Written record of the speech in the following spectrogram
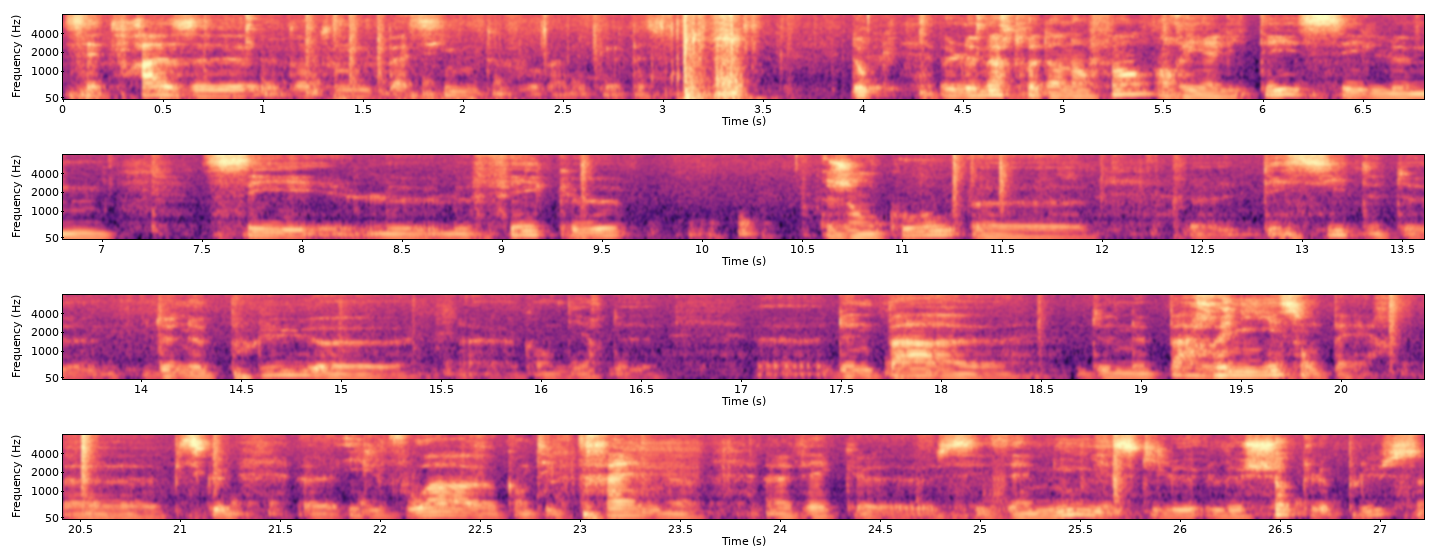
cette phrase euh, dont on nous bassine toujours avec euh, Pascal. Donc le meurtre d'un enfant, en réalité, c'est le, fait que Janco décide de, ne plus, comment dire, de, de ne pas, euh, de ne pas renier son père, euh, puisque euh, il voit euh, quand il traîne avec euh, ses amis, ce qui le, choque le plus,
